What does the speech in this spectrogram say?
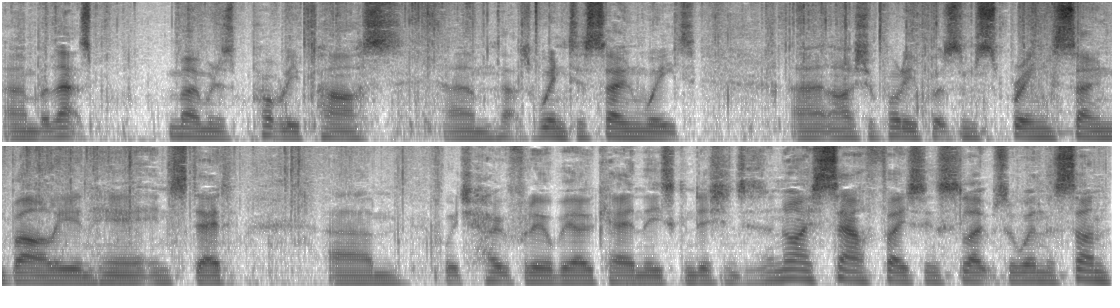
um, but that moment has probably passed. Um, that's winter sown wheat. Uh, and I should probably put some spring sown barley in here instead, um, which hopefully will be okay in these conditions. It's a nice south facing slope, so when the sun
